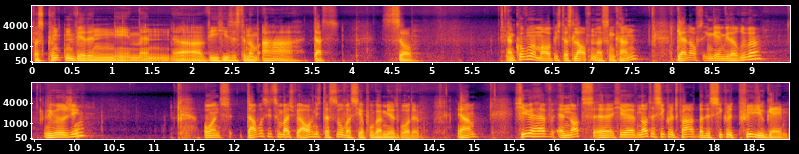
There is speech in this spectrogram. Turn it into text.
Was könnten wir denn nehmen? Äh, wie hieß es denn um? Ah, das. So. Dann gucken wir mal, ob ich das laufen lassen kann. Gerne aufs Ingame wieder rüber, liebe Regie. Und da wusste ich zum Beispiel auch nicht, dass sowas hier programmiert wurde. Ja? Here you have a not, uh, here you have not a secret part, but a secret preview game.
